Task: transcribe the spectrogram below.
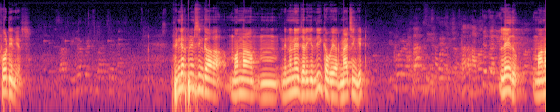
ఫోర్టీన్ ఇయర్స్ ఫింగర్ ప్రింట్స్ ఇంకా మొన్న నిన్ననే జరిగింది. ఇంకా వీఆర్ మ్యాచింగ్ ఇట్ లేదు. మన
